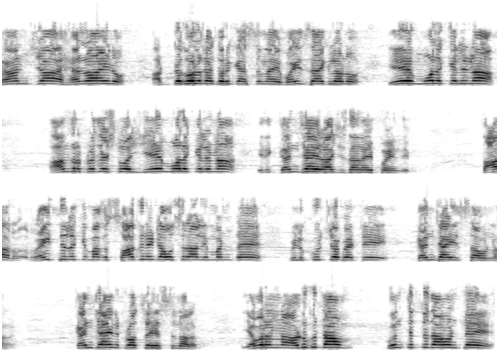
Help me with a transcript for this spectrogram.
గాంజా హెరాయిన్ అడ్డగోలుగా దొరికేస్తున్నాయి. వైజాగ్ లోను ఏ మూలకెళ్ళినా ఆంధ్రప్రదేశ్లో ఏ మూలకెళ్ళినా ఇది గంజాయి రాజధాని అయిపోయింది. రైతులకి మాకు సాగునీటి అవసరాలు ఇమ్మంటే వీళ్ళు కూర్చోబెట్టి గంజాయి ఇస్తా ఉన్నారు. గంజాయిని ప్రోత్సహిస్తున్నారు. ఎవరన్నా అడుగుతాం గొంతెత్తుదామంటే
